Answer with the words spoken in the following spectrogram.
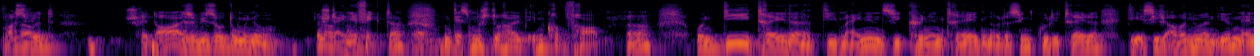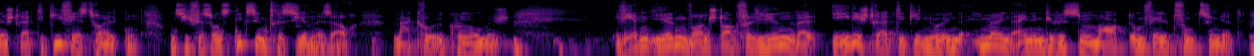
was genau. wird Schritt A, also wie so Domino Genau. Steineffekt. Ja? Und das musst du halt im Kopf haben. Ja? Und die Trader, die meinen, sie können traden oder sind gute Trader, die sich aber nur an irgendeiner Strategie festhalten und sich für sonst nichts interessieren, also auch makroökonomisch, werden irgendwann stark verlieren, weil jede Strategie nur in, immer in einem gewissen Marktumfeld funktioniert. Mhm.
